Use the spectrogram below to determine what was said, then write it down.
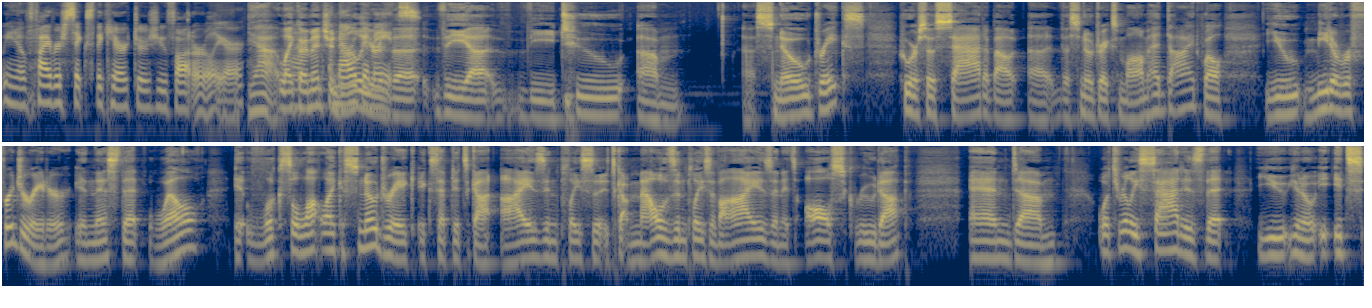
you know five or six of the characters you fought earlier. Yeah, like I mentioned earlier, the the uh, the two um, uh, snow drakes who are so sad about uh, the snow drake's mom had died. Well, you meet a refrigerator in this that well. It looks a lot like a snow drake, except it's got eyes in place. Of, it's got mouths in place of eyes, and it's all screwed up. And um, what's really sad is that you you know it- it's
